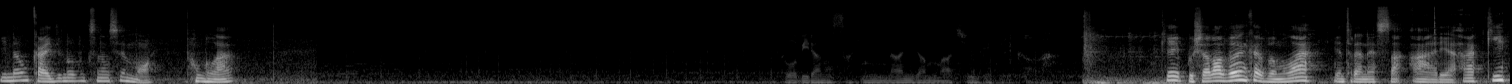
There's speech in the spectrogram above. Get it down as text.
E não cai de novo, senão você morre. Vamos lá. Ok, puxa a alavanca, vamos lá. Entrar nessa área aqui.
